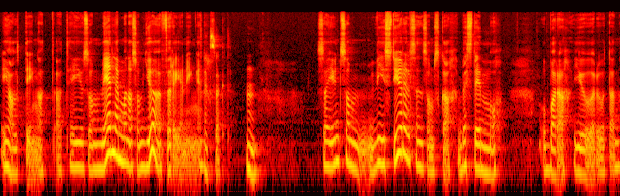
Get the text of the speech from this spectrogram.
i allting. Att, att det är ju som medlemmarna som gör föreningen. Exakt. Mm. Så det är ju inte som vi i styrelsen som ska bestämma och bara göra, utan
